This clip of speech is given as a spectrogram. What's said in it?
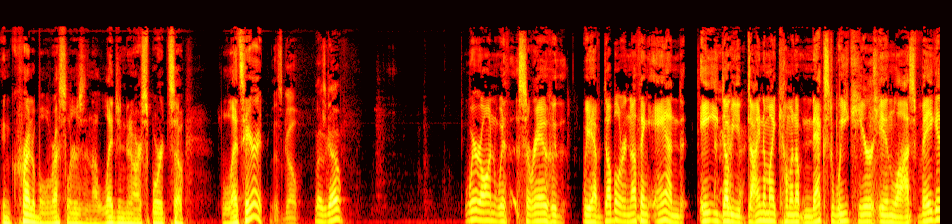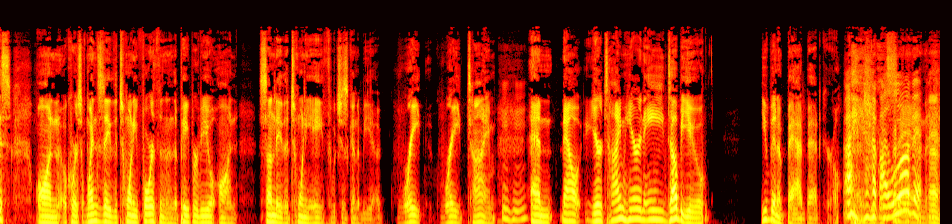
incredible wrestlers and a legend in our sport. So let's hear it. Let's go. Let's go. We're on with Saraya, who we have Double or Nothing and AEW Dynamite coming up next week here in Las Vegas on, of course, Wednesday the 24th, and then the pay per view on Sunday the 28th, which is going to be a great, great time. And now, your time here in AEW, you've been a bad, bad girl. I have. I say. love it. And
